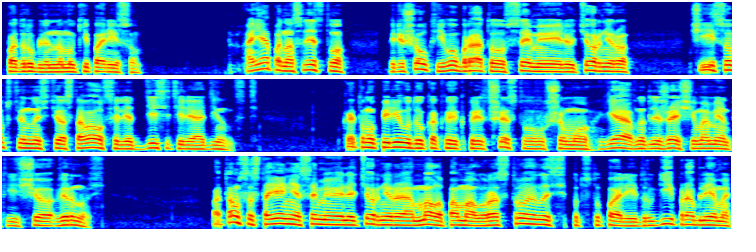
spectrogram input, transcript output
к подрубленному кипарису. А я по наследству перешел к его брату Сэмюэлю Тернеру, чьей собственностью оставался лет десять или одиннадцать. К этому периоду, как и к предшествовавшему, я в надлежащий момент еще вернусь. Потом состояние Сэмюэля Тернера мало-помалу расстроилось, подступали и другие проблемы.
